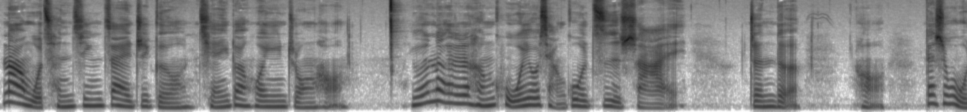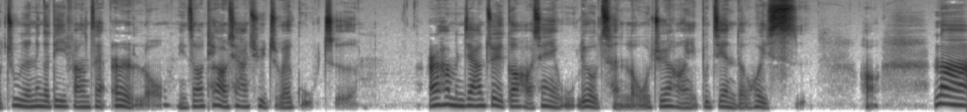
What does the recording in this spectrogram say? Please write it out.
那我曾经在这个前一段婚姻中，哈。因为那个人很苦，我有想过自杀，哎，真的，好，但是我住的那个地方在二楼，你知道跳下去只会骨折，而他们家最高好像也五六层楼，我觉得好像也不见得会死。好，那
